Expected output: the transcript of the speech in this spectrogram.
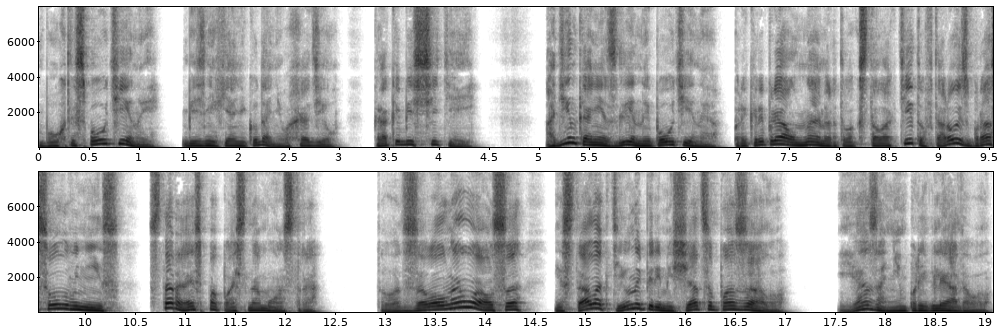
бухты с паутиной. Без них я никуда не выходил, как и без сетей. Один конец длинной паутины прикреплял намертво к сталактиту, второй сбрасывал вниз, стараясь попасть на монстра. Тот заволновался и стал активно перемещаться по залу. Я за ним приглядывал.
